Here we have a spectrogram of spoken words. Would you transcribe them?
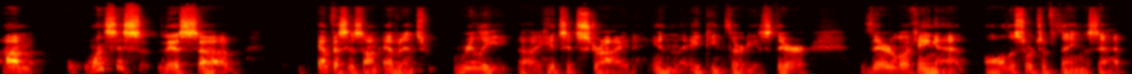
Um, once this this uh, emphasis on evidence really uh, hits its stride in the 1830s, they're they're looking at all the sorts of things that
